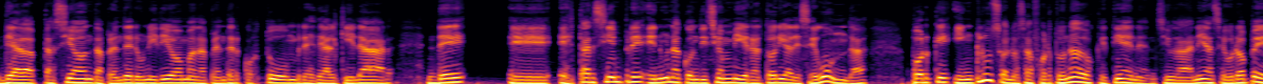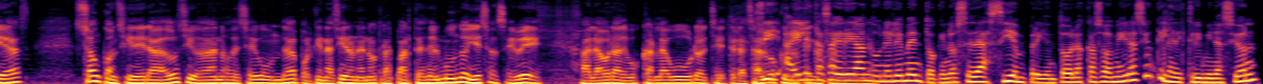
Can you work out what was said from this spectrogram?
de adaptación, de aprender un idioma, de aprender costumbres, de alquilar, de eh, estar siempre en una condición migratoria de segunda, porque incluso los afortunados que tienen ciudadanías europeas son considerados ciudadanos de segunda porque nacieron en otras partes del mundo y eso se ve a la hora de buscar laburo, etcétera. Sí, ahí le estás agregando un elemento que no se da siempre y en todos los casos de migración, que es la discriminación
